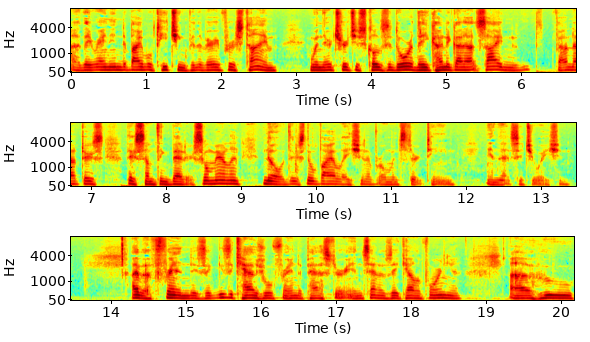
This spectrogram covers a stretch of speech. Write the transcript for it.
uh, they ran into Bible teaching for the very first time. When their churches closed the door, they kind of got outside and found out there's there's something better. So Marilyn, no, there's no violation of Romans 13 in that situation. I have a friend. He's a, he's a casual friend, a pastor in San Jose, California, uh, who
